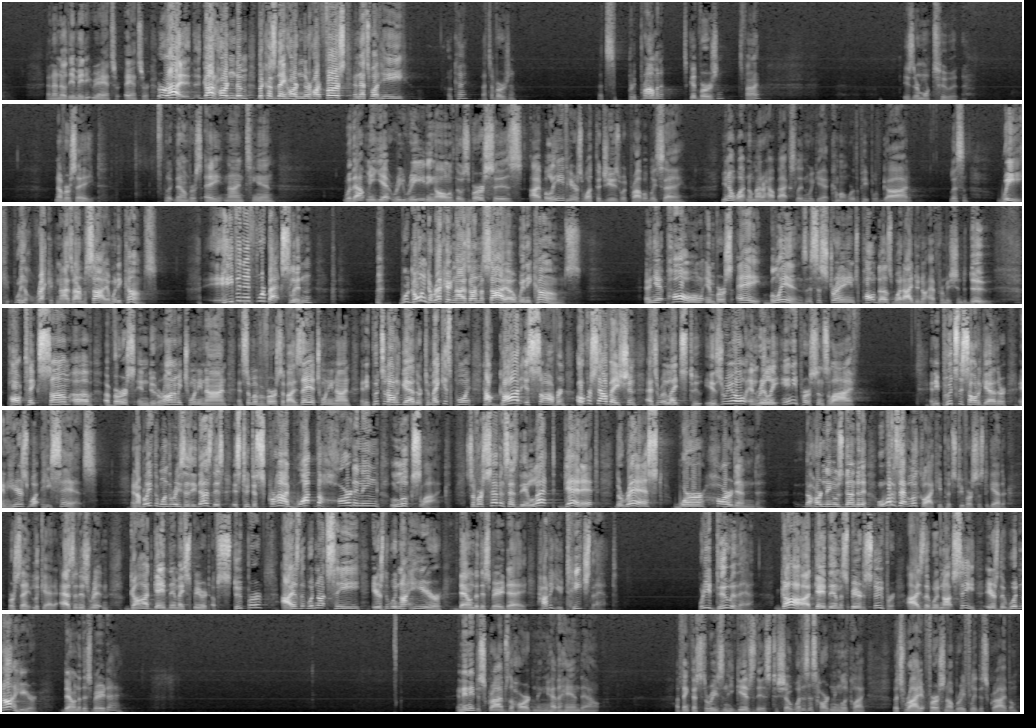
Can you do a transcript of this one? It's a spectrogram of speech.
And I know the immediate answer, answer. Right, God hardened them because they hardened their heart first, and that's what He. Okay, that's a version. That's pretty prominent. It's a good version. It's fine. Is there more to it? Now, verse 8. Look down, verse 8, 9, 10 without me yet rereading all of those verses, I believe here's what the Jews would probably say. You know what? No matter how backslidden we get, come on, we're the people of God. Listen, we will recognize our Messiah when he comes. Even if we're backslidden, we're going to recognize our Messiah when he comes. And yet, Paul in verse 8 blends. This is strange. Paul does what I do not have permission to do. Paul takes some of a verse in Deuteronomy 29 and some of a verse of Isaiah 29, and he puts it all together to make his point how God is sovereign over salvation as it relates to Israel and really any person's life. And he puts this all together, and here's what he says. And I believe that one of the reasons he does this is to describe what the hardening looks like. So, verse 7 says, The elect get it, the rest were hardened the hardening was done to them. Well, what does that look like? He puts two verses together. Verse 8, look at it. As it is written, God gave them a spirit of stupor, eyes that would not see, ears that would not hear, down to this very day. How do you teach that? What do you do with that? God gave them a spirit of stupor, eyes that would not see, ears that would not hear, down to this very day. And then he describes the hardening. You have a handout. I think that's the reason he gives this to show what does this hardening look like. Let's write it first and I'll briefly describe them.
